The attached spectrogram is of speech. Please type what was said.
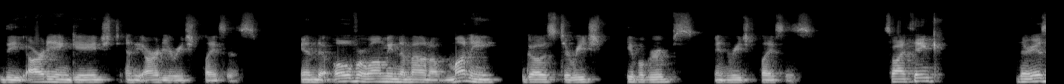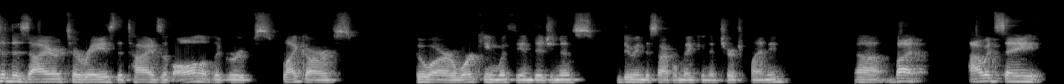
the already engaged and the already reached places. And the overwhelming amount of money goes to reach people groups and reached places. So I think there is a desire to raise the tides of all of the groups like ours who are working with the indigenous, doing disciple making and church planting. Uh, but I would say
